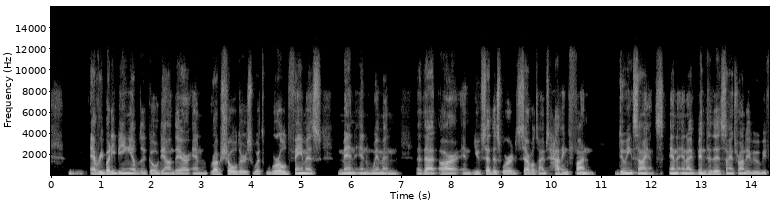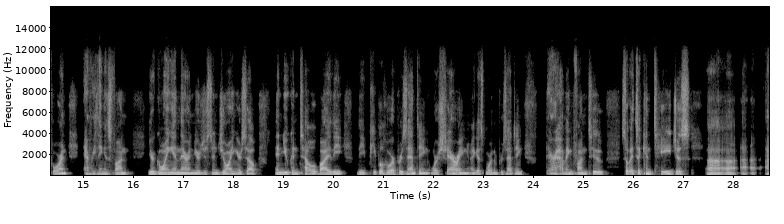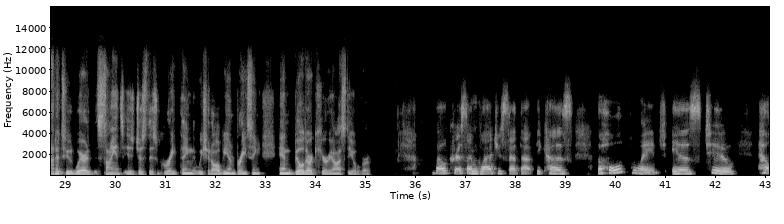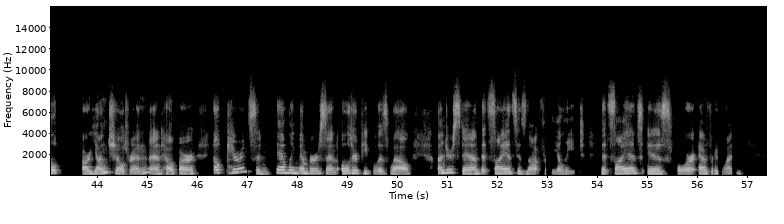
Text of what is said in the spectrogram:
everybody being able to go down there and rub shoulders with world famous men and women that are and you've said this word several times having fun doing science and and i've been to the science rendezvous before and everything is fun you're going in there and you're just enjoying yourself and you can tell by the the people who are presenting or sharing i guess more than presenting they're having fun too. So it's a contagious uh, uh, attitude where science is just this great thing that we should all be embracing and build our curiosity over. Well, Chris, I'm glad you said that because the whole point is to help our young children and help our help parents and family members and older people as well understand that science is not for the elite that science is for everyone.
